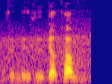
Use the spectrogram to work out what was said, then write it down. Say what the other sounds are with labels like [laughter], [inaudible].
from MoveRoot.com.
